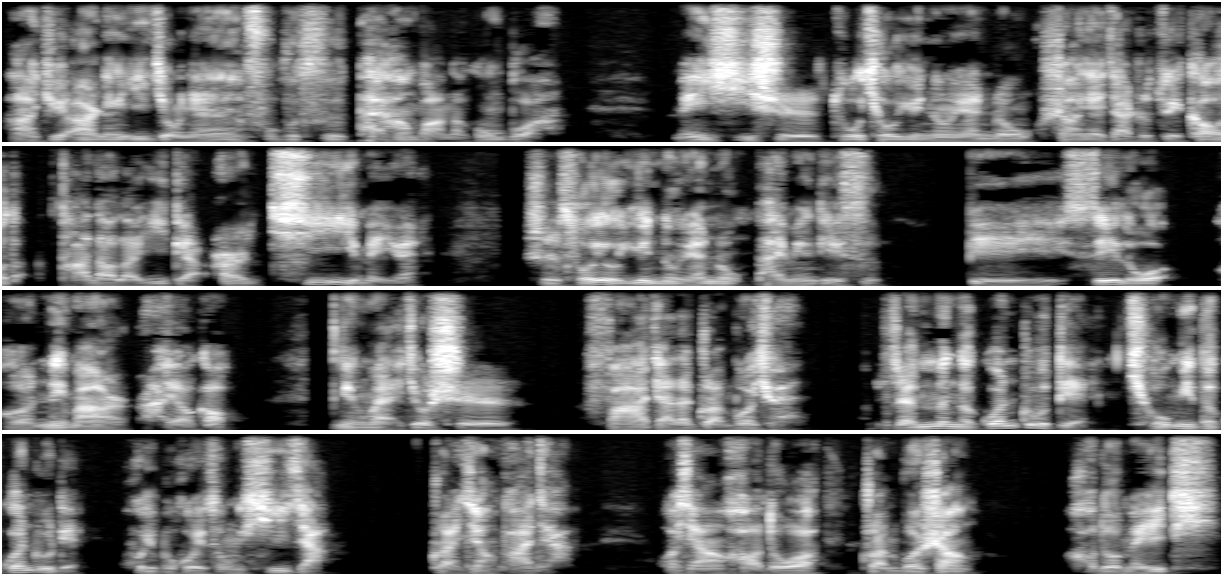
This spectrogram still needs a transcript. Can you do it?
啊，据二零一九年福布斯排行榜的公布啊，梅西是足球运动员中商业价值最高的，达到了一点二七亿美元，是所有运动员中排名第四，比 C 罗和内马尔还要高。另外就是法甲的转播权，人们的关注点，球迷的关注点会不会从西甲？转向法甲，我想好多转播商、好多媒体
